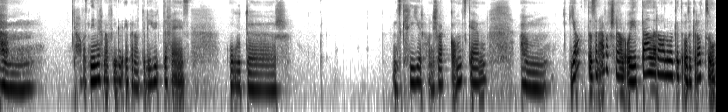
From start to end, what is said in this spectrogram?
ähm, ja, was nehme ich noch viel? Eben natürlich Hüttenkäse oder ein Skier, habe ich schon ganz gern. Ähm, ja, dass ihr einfach schnell eure Teller anschaut oder gerade so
